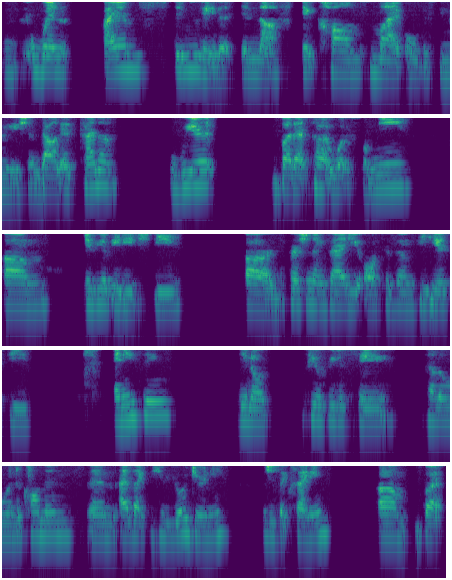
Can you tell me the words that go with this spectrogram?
when I am stimulated enough, it calms my overstimulation down. It's kind of weird, but that's how it works for me. Um, if you have ADHD, uh, depression, anxiety, autism, PTSD, anything, you know, feel free to say hello in the comments. And I'd like to hear your journey, which is exciting. Um, but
